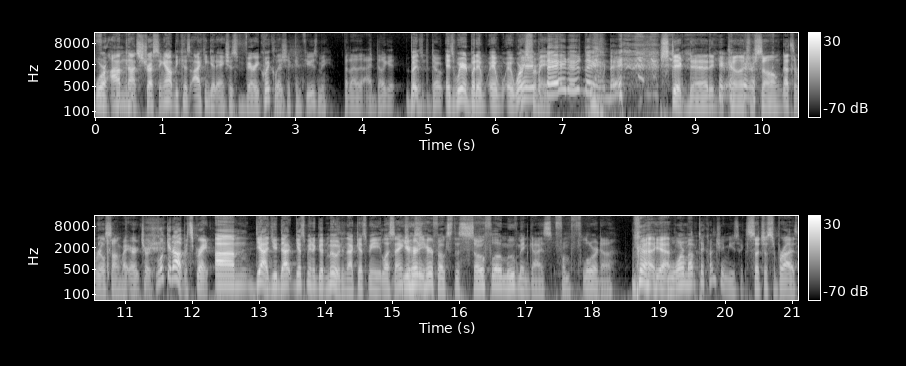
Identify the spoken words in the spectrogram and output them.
where I'm not stressing out because I can get anxious very quickly. That should confuse me, but I, I dug it. but It it's weird, but it, it, it works Hey, for me. day, day, day, day. Stick That in your country song. That's a real song by Eric Church. Look it up. It's great. Um, yeah, you that gets me in a good mood and that gets me less anxious. You heard it here, folks. The SoFlo movement guys from Florida yeah. warm up to country music. Such a surprise.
